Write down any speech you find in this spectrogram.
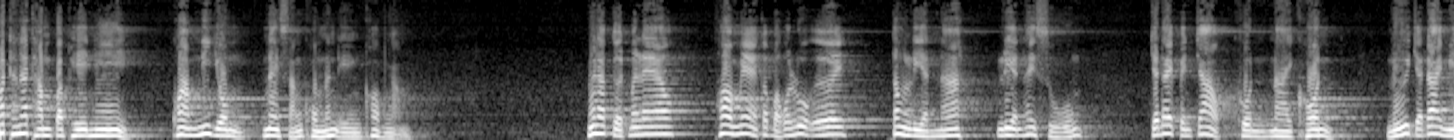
วัฒนธรรมประเพณี ความนิยมในสังคมนั่นเองครอบงำเวลาเกิดมาแล้ว พ่อแม่ก็บอกว่าลูกเอ้ยต้องเรียนนะ เรียนให้สูง จะได้เป็นเจ้าคนนายคน หรือจะได้มี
